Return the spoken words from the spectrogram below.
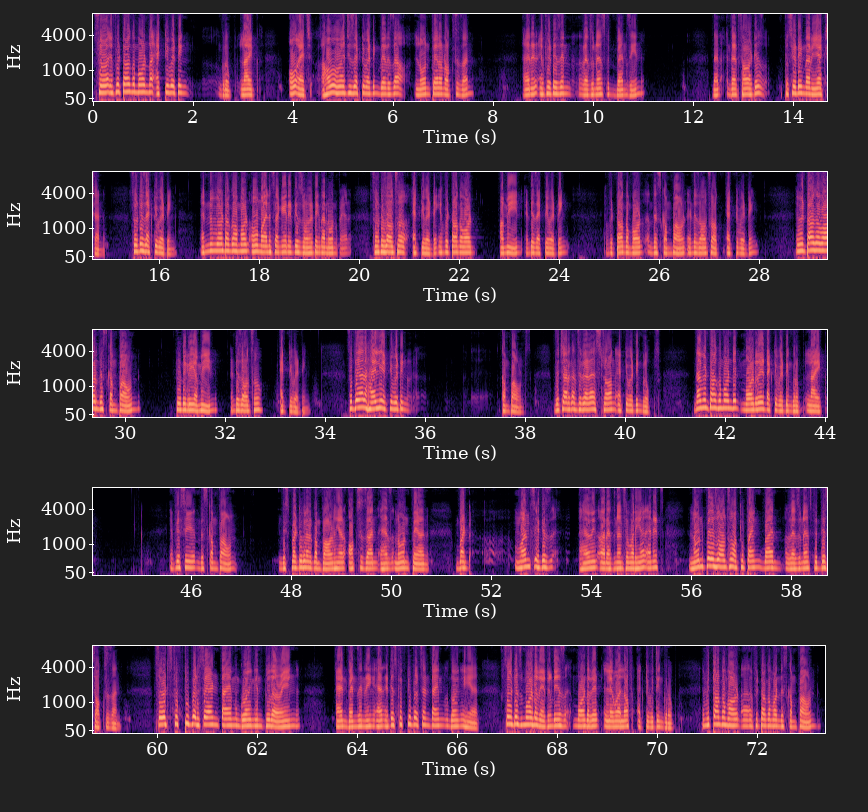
So if we talk about the activating group like OH, how OH is activating there is a lone pair on oxygen and if it is in resonance with benzene then that's how it is proceeding the reaction. So it is activating. And when we are talking about O minus again it is donating the lone pair. So it is also activating. If we talk about amine it is activating. If we talk about this compound it is also activating. If we talk about this compound 2 degree amine it is also activating. So they are highly activating uh, compounds which are considered as strong activating groups. Now we talk about the moderate activating group like if you see this compound this particular compound here oxygen has lone pair but uh, once it is having a resonance over here and its lone pair is also occupying by resonance with this oxygen. So it's 50% time going into the ring and benzene ring and it is 50% time going here. So it is moderate it is moderate level of activating group if we talk about uh, if we talk about this compound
